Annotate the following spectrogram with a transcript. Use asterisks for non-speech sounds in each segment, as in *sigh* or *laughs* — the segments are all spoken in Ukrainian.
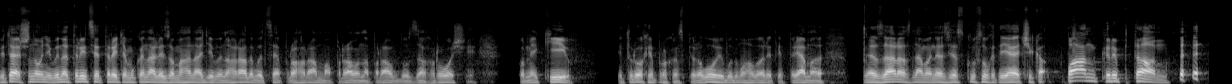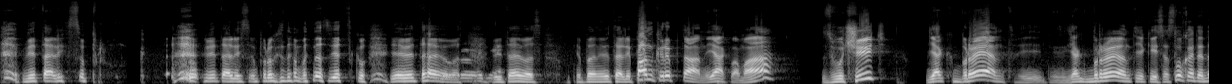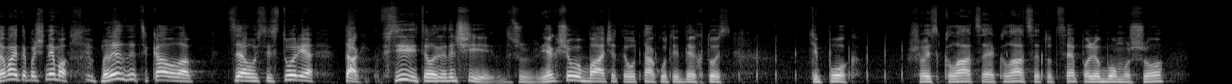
Вітаю, шановні. Ви на 33-му каналі за Маганаді Виноградове. Це програма Право на правду за гроші, хом'яків. І трохи про конспірологію будемо говорити прямо зараз. З нами на зв'язку. Слухайте, я чекав. Пан Криптан. *laughs* Віталій Супруг. Віталій Супруг з нами на зв'язку. Я вітаю вас. Вітаю вас, пане Віталій. Пан Криптан, як вам, а? Звучить як бренд, як бренд якийсь. А слухайте, давайте почнемо. Мене зацікавила ця ось історія. Так, всі телеглядачі, якщо ви бачите, отак от іде хтось, тіпок, щось клацає, клацає, то це по-любому що?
